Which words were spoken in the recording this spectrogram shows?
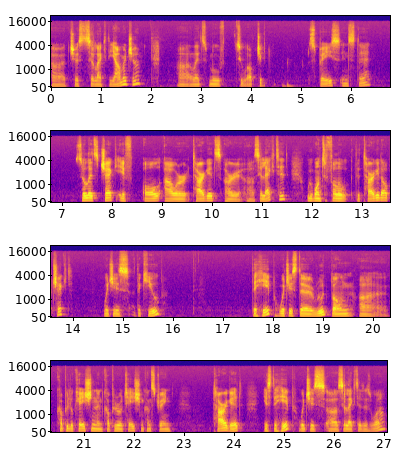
uh, just select the armature. Uh, let's move to object space instead. So let's check if all our targets are uh, selected. We want to follow the target object, which is the cube. The hip, which is the root bone uh, copy location and copy rotation constraint target, is the hip, which is uh, selected as well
